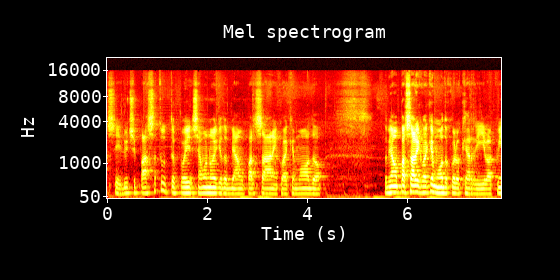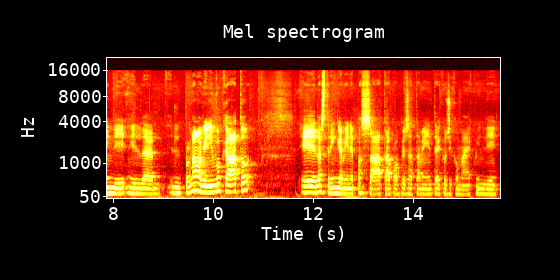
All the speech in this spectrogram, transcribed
sì, lui ci passa tutto e poi siamo noi che dobbiamo passare in qualche modo dobbiamo passare in qualche modo quello che arriva. Quindi il, il programma viene invocato e la stringa viene passata proprio esattamente così com'è. Quindi,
